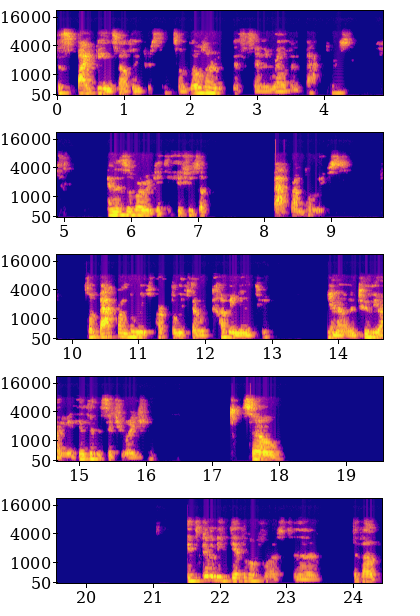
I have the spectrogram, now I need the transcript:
Despite being self-interested. So those aren't necessarily relevant factors. And this is where we get to issues of background beliefs. So background beliefs are beliefs that we're coming into you know, into the argument, into the situation. So it's going to be difficult for us to develop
